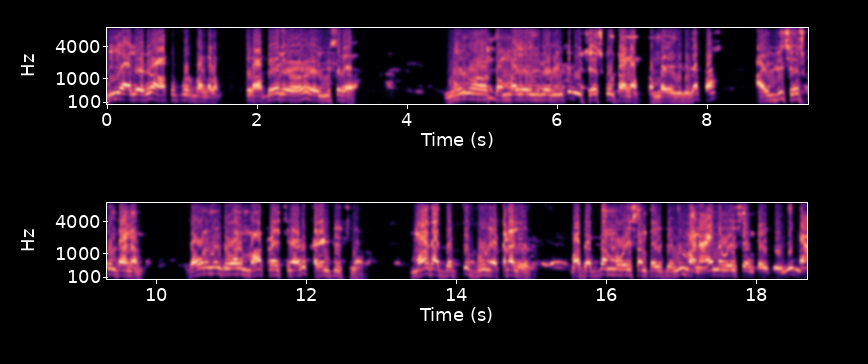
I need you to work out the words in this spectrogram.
బి ఆలేరు ఆతుపూర్ మండలం. నా పేరు ఈశ్వరయ్య. మేము తొంభై ఐదులో నుంచి మేము చేసుకుంటున్నాం. తొంభై ఐదు కదా ఐదు చేసుకుంటున్నాం. గవర్నమెంట్ వాళ్ళు మోటార్ ఇచ్చినారు కరెంటు ఇచ్చినారు. మాకు అది తప్పితే భూమి ఎక్కడా లేదు. మా పెద్దమ్మ వయసు అంత అయిపోయింది మా నాయన వయసు ఎంత అయిపోయింది నా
